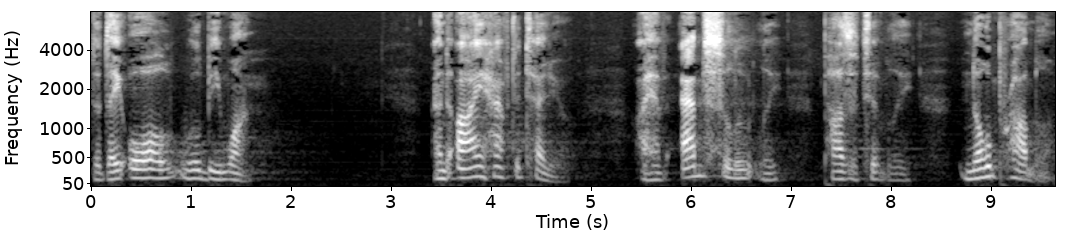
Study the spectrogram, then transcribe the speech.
that they all will be one. And I have to tell you, I have absolutely, positively no problem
